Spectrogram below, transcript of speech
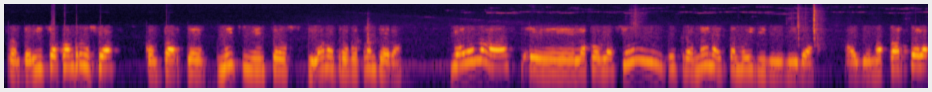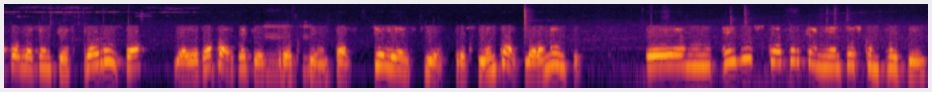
fronterizo con Rusia, comparte 1.500 kilómetros de frontera. Y además, eh, la población ucraniana está muy dividida. Hay una parte de la población que es prorrusa y hay otra parte que es pro-occidental. Zelensky es pro-occidental, claramente. Eh, él buscó acercamientos con Putin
